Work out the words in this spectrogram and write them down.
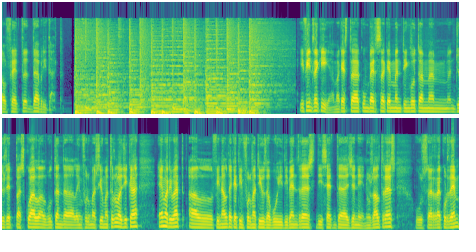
el fred de veritat. I fins aquí, amb aquesta conversa que hem mantingut amb, Josep Pasqual al voltant de la informació meteorològica, hem arribat al final d'aquest informatiu d'avui, divendres 17 de gener. Nosaltres us recordem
